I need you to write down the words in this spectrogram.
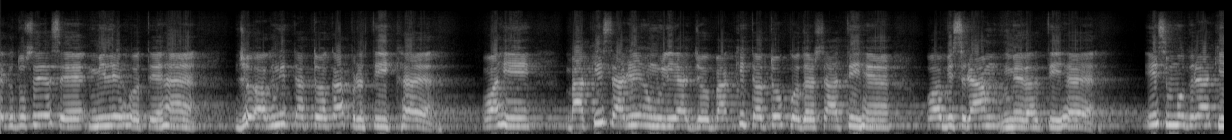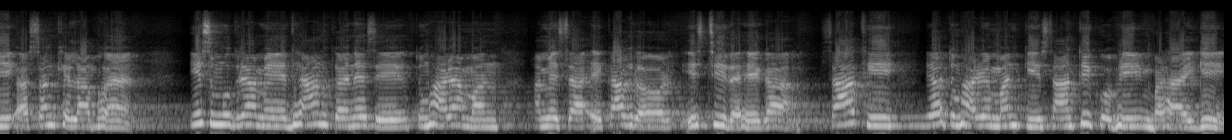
एक दूसरे से मिले होते हैं, जो अग्नि तत्व का प्रतीक है। वहीं बाकी सारी उंगलियाँ जो बाकी तत्वों को दर्शाती हैं, वह विश्राम में रहती है। इस मुद्रा की असंख्य लाभ हैं। इस मुद्रा में ध्यान करने से तुम्हारा मन हमेशा एकाग्र और स्थिर रहेगा। साथ ही यह तुम्हारे मन की शांति को भी बढ़ाएगी।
